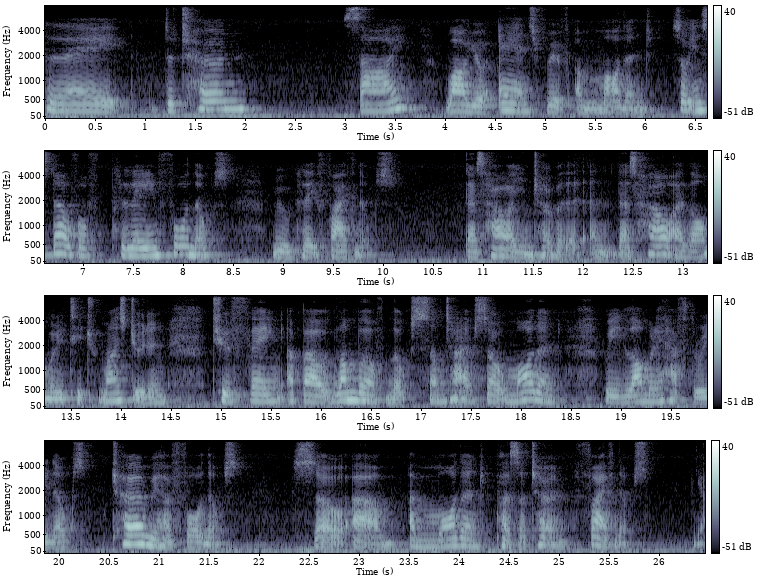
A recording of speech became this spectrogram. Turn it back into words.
play the turn side while you end with a mordent. So instead of playing four notes, you will play five notes. That's how I interpret it, and that's how I normally teach my student to think about number of notes sometimes. So mordent, we normally have three notes. Turn, we have four notes. So um, a mordent plus a turn, five notes. Yeah.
